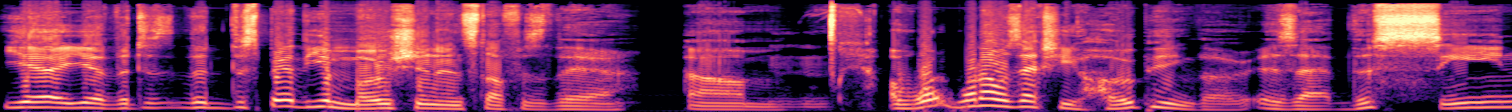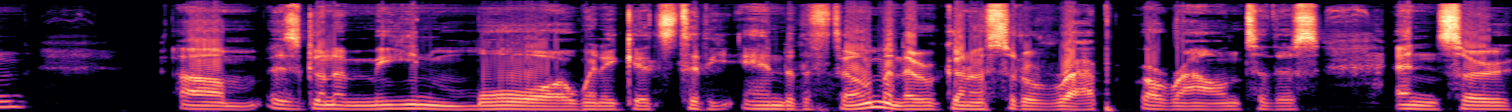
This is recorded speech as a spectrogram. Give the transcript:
Yeah, yeah. The the despair, the emotion and stuff is there. Um, Mhm. Uh, What what I was actually hoping though is that this scene um, is going to mean more when it gets to the end of the film, and they're going to sort of wrap around to this. And so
